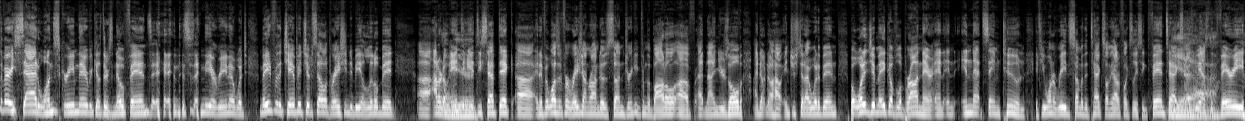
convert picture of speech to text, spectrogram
Woo! The very sad one scream there because there's no fans and this is in the arena, which made for the championship celebration to be a little bit. Uh, I don't know, Oh, anti- antiseptic. Uh, and if it wasn't for Rajon Rondo's son drinking from the bottle uh, at nine years old, I don't know how interested I would have been. But what did you make of LeBron there? And, and in that same tune, if you want to read some of the text on the Autoflex Leasing fan text, as we asked the very,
